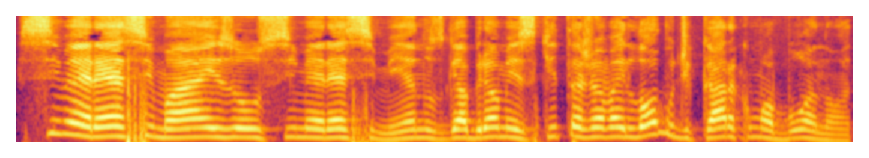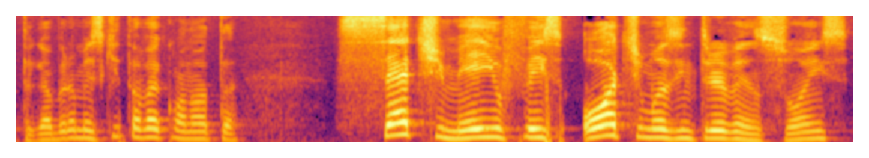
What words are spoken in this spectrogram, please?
se merece mais ou se merece menos. Gabriel Mesquita já vai logo de cara com uma boa nota. Gabriel Mesquita vai com a nota 7,5, fez ótimas intervenções,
